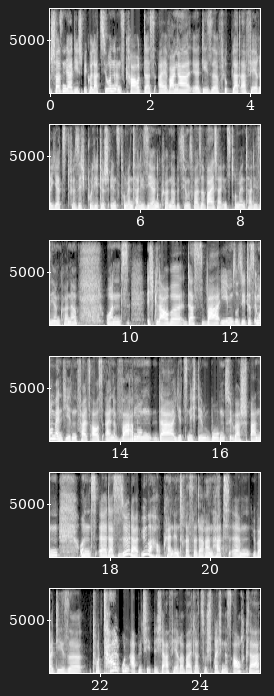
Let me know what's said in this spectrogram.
schossen ja die Spekulationen ins Kraut, dass Aiwanger äh, diese Flugblattaffäre jetzt für sich politisch instrumentalisieren könne, beziehungsweise weiter instrumentalisieren könne. Und ich glaube, das war ihm, so sieht es im Moment jedenfalls aus, eine Warnung, da jetzt nicht den Bogen zu überspannen. Und äh, dass Söder überhaupt kein Interesse daran hat, ähm, über diese total unappetitliche Affäre weiter zu sprechen, ist auch klar.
